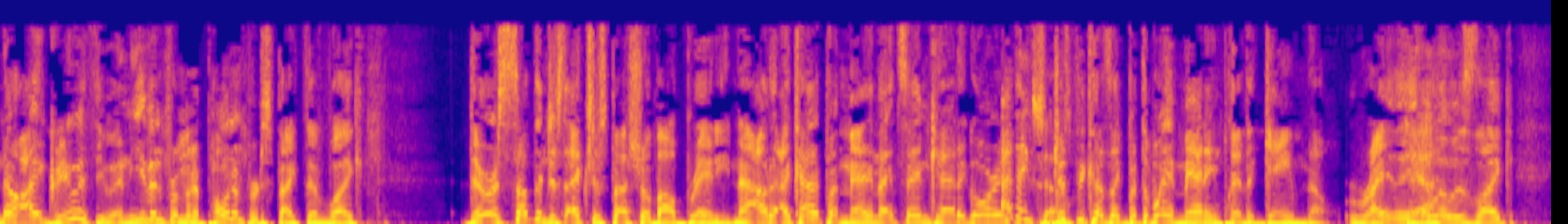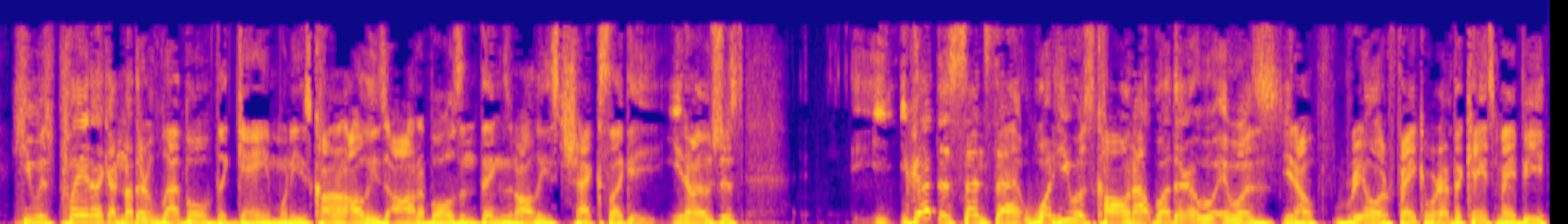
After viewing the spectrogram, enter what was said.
No, I agree with you. And even from an opponent perspective, like, there was something just extra special about Brady. Now, I kind of put Manning in that same category. I think so. Just because, like, but the way Manning played the game, though, right? It- Yeah. It, was like he was playing like another level of the game when he's calling all these audibles and things and all these checks. Like, you know, it was just you got the sense that what he was calling out, whether it, was you know real or fake or whatever the case may be,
